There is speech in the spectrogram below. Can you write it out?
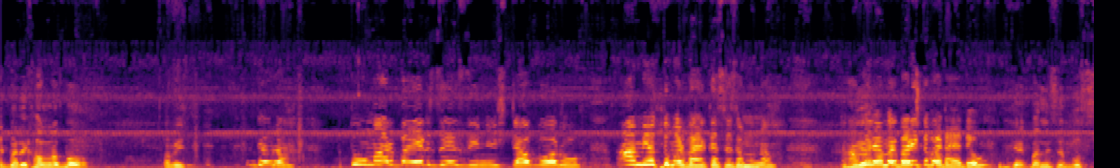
একবারই খাওয়ান লাগবো। ভাবি। দেওরা তোমার ভাইয়ের যে জিনিসটা বড় আমিও তোমার ভাইয়ের কাছে যাব না। আমার আমার বাড়িতে পাঠায় দেও। তুমি একবার নিচে বুঝছ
